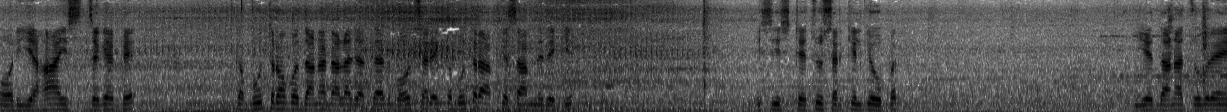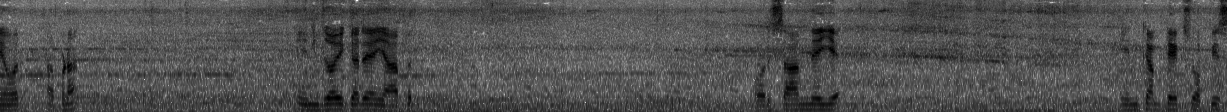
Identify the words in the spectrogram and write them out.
और यहाँ इस जगह पे कबूतरों को दाना डाला जाता है। तो बहुत सारे कबूतर आपके सामने देखिए। इसी स्टेचू सर्किल के ऊपर ये दाना चुग रहे हैं और अपना एंजॉय कर रहे हैं यहाँ पर। और सामने ये इनकम टैक्स ऑफ़िस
